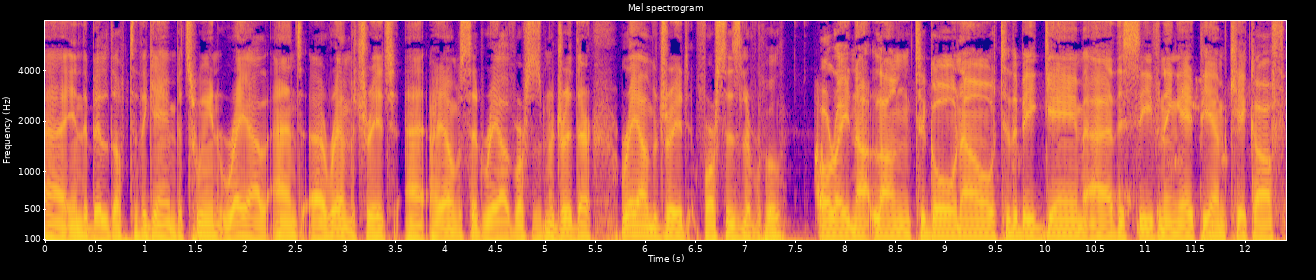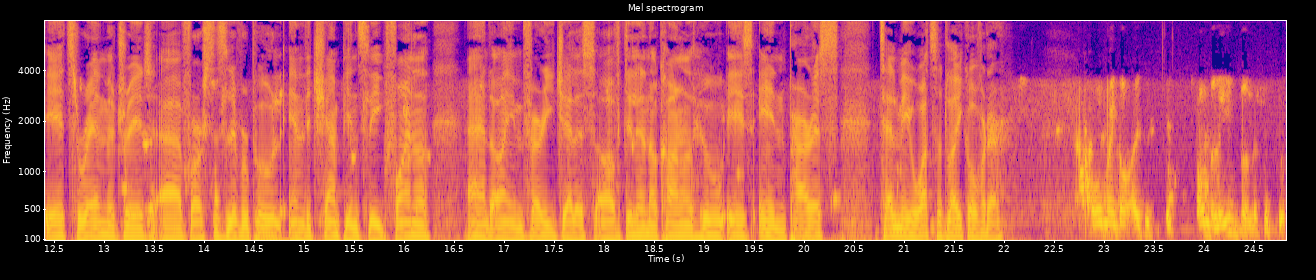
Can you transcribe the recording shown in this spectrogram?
Uh, in the build up to the game between Real and uh, Real Madrid. Uh, I almost said Real versus Madrid there. Real Madrid versus Liverpool. All right, not long to go now to the big game uh, this evening, 8 pm kickoff. It's Real Madrid uh, versus Liverpool in the Champions League final, and I am very jealous of Dylan O'Connell, who is in Paris. Tell me, what's it like over there? Oh my god, it's, it's unbelievable! It's a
